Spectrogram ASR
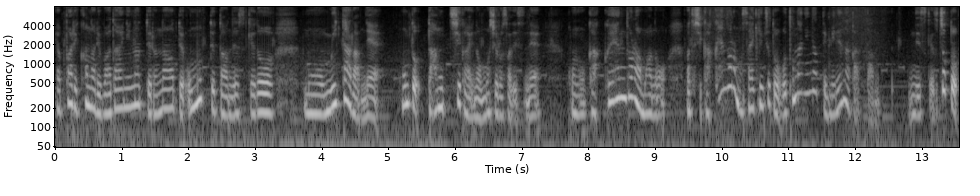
やっぱりかなり話題になってるなって思ってたんですけどもう見たらねほんと段違いの面白さですね。この学園ドラマの私学園ドラマ最近ちょっと大人になって見れなかったんですけどちょっと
